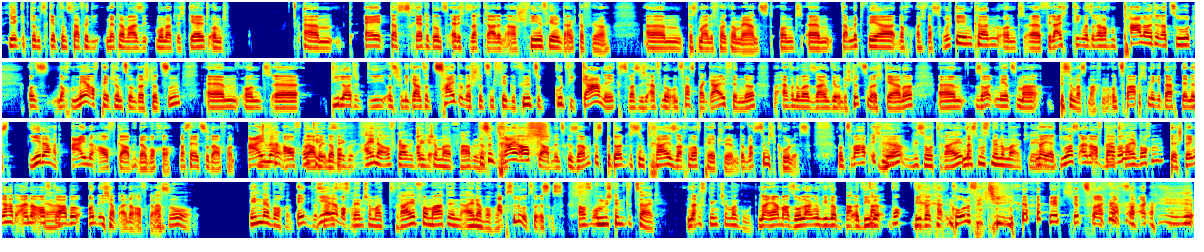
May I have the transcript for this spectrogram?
Ihr gebt uns, gebt uns dafür netterweise monatlich Geld und ähm, ey, das rettet uns ehrlich gesagt gerade den Arsch. Vielen, vielen Dank dafür. Ähm, das meine ich vollkommen ernst. Und ähm, damit wir noch euch was zurückgeben können und äh, vielleicht kriegen wir sogar noch ein paar Leute dazu, uns noch mehr auf Patreon zu unterstützen ähm, und äh, die Leute, die uns schon die ganze Zeit unterstützen, für gefühlt so gut wie gar nichts, was ich einfach nur unfassbar geil finde, einfach nur weil sie sagen, wir unterstützen euch gerne, ähm, sollten wir jetzt mal bisschen was machen. Und zwar habe ich mir gedacht, Dennis, jeder hat eine Aufgabe in der Woche. Was hältst du davon? Eine Aufgabe okay, in der Woche. Gut. Eine Aufgabe klingt Okay. schon mal fabelhaft. Das sind drei Aufgaben insgesamt. Das bedeutet, das sind drei Sachen auf Patreon, was ziemlich cool ist. Und zwar habe ich mir, ja, wieso drei? Das musst du mir nochmal erklären. naja, du hast eine Bei Aufgabe, drei Wochen? der Stenger hat eine Aufgabe und ich habe eine Aufgabe. Ach so. In der Woche. In das jeder heißt, Woche. Es werden schon mal drei Formate in einer Woche. Absolut, so ist es. Auf unbestimmte Zeit. Na- das klingt schon mal gut. Naja, mal so lange, wie wir, äh, wie wir, wie wir Kohle verdienen, würde ich jetzt mal einfach sagen.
